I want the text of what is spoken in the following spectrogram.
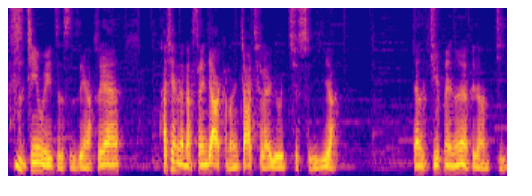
至今为止是这样。虽然他现在的身价可能加起来有几十亿啊，但是积分仍然非常低。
